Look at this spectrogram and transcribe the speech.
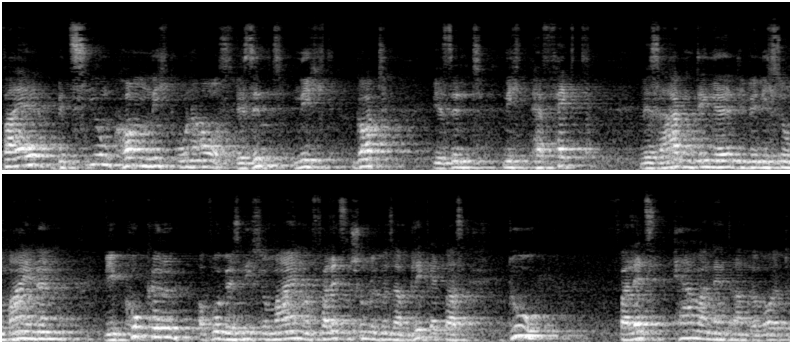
Weil Beziehungen kommen nicht ohne aus. Wir sind nicht Gott, wir sind nicht perfekt. Wir sagen Dinge, die wir nicht so meinen. Wir gucken, obwohl wir es nicht so meinen und verletzen schon mit unserem Blick etwas. Du verletzt permanent andere Leute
